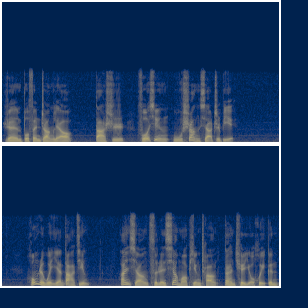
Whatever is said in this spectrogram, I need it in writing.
人不分张辽，大师佛性无上下之别。”弘忍闻言大惊，暗想此人相貌平常，但却有慧根。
